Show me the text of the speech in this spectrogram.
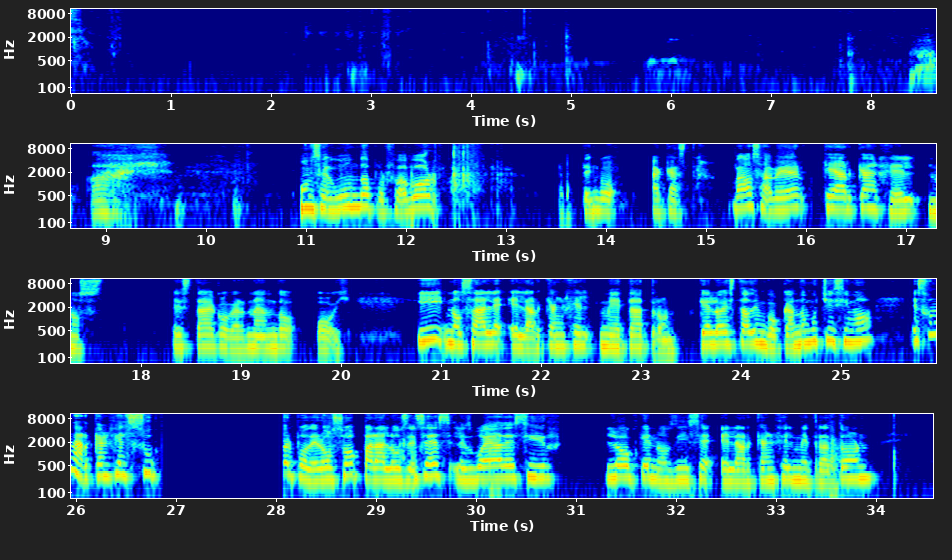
Ay. Un segundo, por favor. Tengo, acá está. Vamos a ver qué arcángel nos está gobernando hoy. Y nos sale el arcángel Metatron, que lo he estado invocando muchísimo es un arcángel súper poderoso para los deseos. Les voy a decir lo que nos dice el arcángel Metratón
